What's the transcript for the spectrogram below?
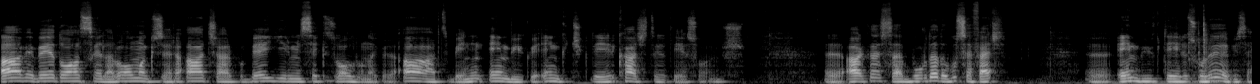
A ve B doğal sayılar olmak üzere A çarpı B 28 olduğuna göre A artı B'nin en büyük ve en küçük değeri kaçtır diye sormuş. Ee, arkadaşlar burada da bu sefer e, en büyük değeri soruyor ya bize.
